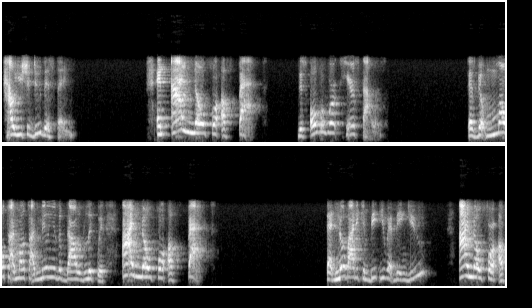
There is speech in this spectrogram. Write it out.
how you should do this thing. And I know for a fact this overworked hairstylist that's built multi, multi millions of dollars liquid, I know for a fact that nobody can beat you at being you. I know for a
